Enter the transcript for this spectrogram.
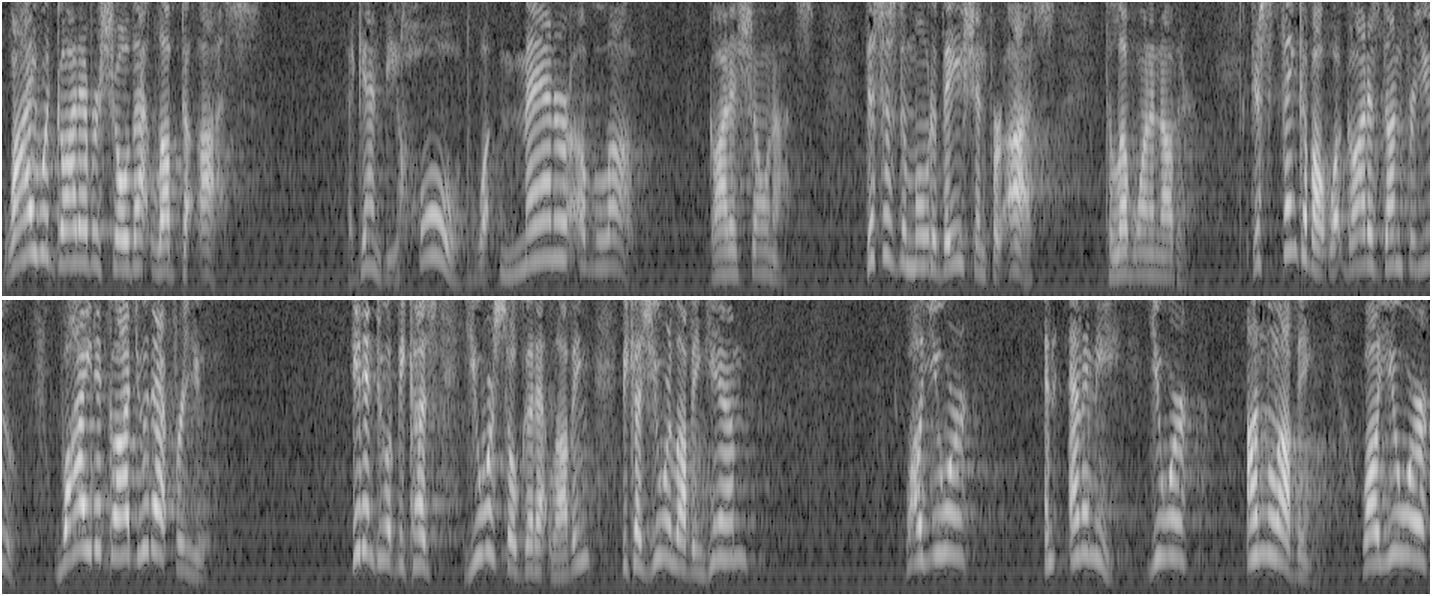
Why would God ever show that love to us? Again, behold what manner of love God has shown us. This is the motivation for us to love one another. Just think about what God has done for you. Why did God do that for you? He didn't do it because you were so good at loving, because you were loving Him. While you were an enemy, you were unloving, while you were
